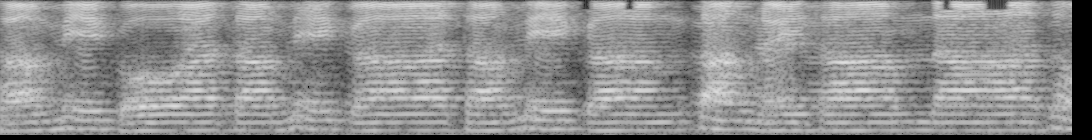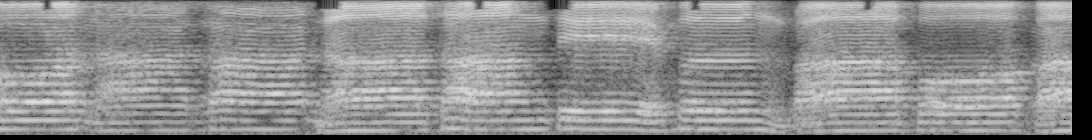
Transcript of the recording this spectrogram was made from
ธรรมิโกธรรมิกาธรรมิกังตั้งในธรรมนาโทนาทานาทังที่พึ่งปาโปปา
